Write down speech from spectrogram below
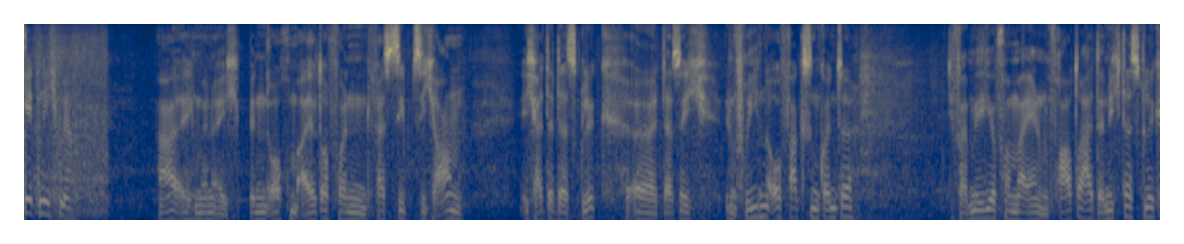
Geht nicht mehr. Ja, ich meine, ich bin auch im Alter von fast 70 Jahren. Ich hatte das Glück, äh, dass ich in Frieden aufwachsen konnte. Die Familie von meinem Vater hatte nicht das Glück.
